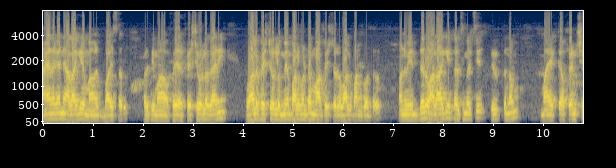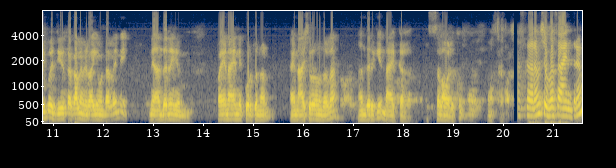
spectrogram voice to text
ఆయన కానీ అలాగే మా భావిస్తారు. ప్రతి మా ఫె- ఫెస్టివల్లో కానీ వాళ్ళ ఫెస్టివల్లో మేము పాల్గొంటాం మా ఫెస్టివల్లో వాళ్ళు పాల్గొంటారు. మనం ఇద్దరు అలాగే కలిసిమెలిసి తిరుగుతున్నాం. మా యొక్క ఫ్రెండ్షిప్ జీవితకాలం ఇలాగే ఉండాలని నేను అందరినీ పైన ఆయన్ని కోరుతున్నాను. ఆయన ఆశీర్వాదం వల్ల అందరికీ నా యొక్క నమస్కారం. శుభ సాయంత్రం.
